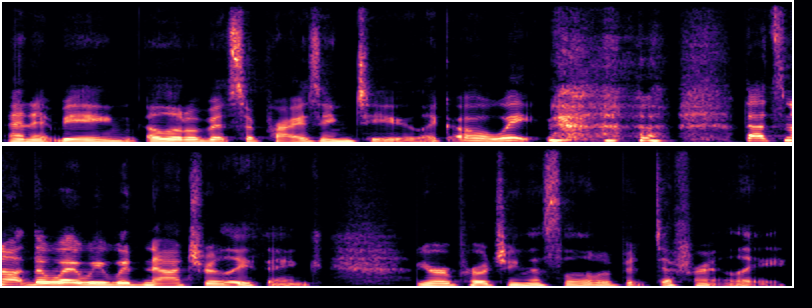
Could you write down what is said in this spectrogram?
and it being a little bit surprising to you like, oh, wait, that's not the way we would naturally think. You're approaching this a little bit differently.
